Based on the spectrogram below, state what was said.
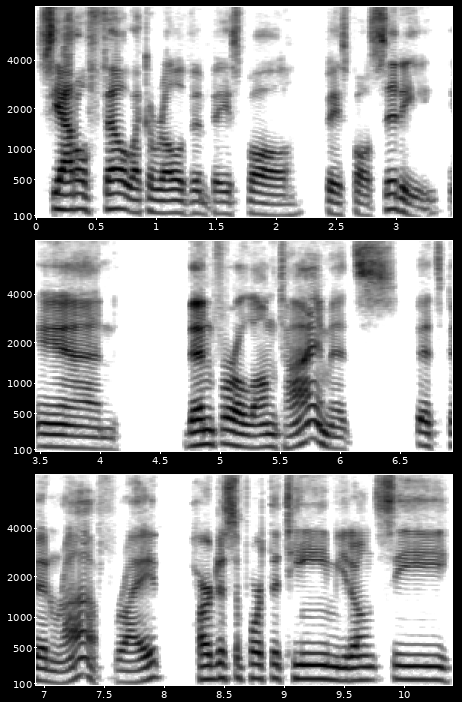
Seattle felt like a relevant baseball baseball city, and then for a long time, it's it's been rough, right? Hard to support the team. You don't see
